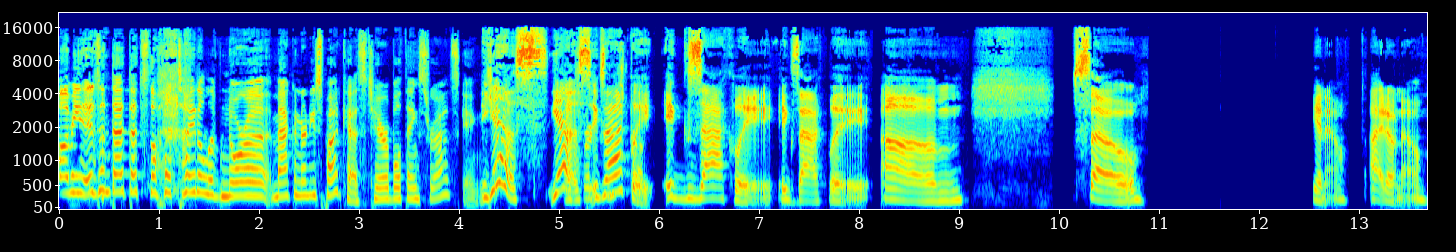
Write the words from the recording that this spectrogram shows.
I mean, isn't that that's the whole title of Nora McInerny's podcast? Terrible. Thanks for asking. Yes. Yes. Exactly. Exactly. Exactly. Um. So, you know, I don't know.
